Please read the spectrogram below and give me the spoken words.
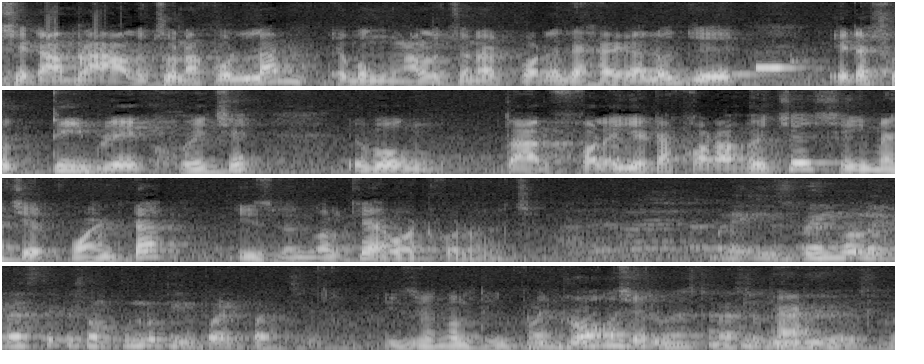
সেটা আমরা আলোচনা করলাম এবং আলোচনার পরে দেখা গেল যে এটা সত্যিই ব্রেক হয়েছে এবং তার ফলে যেটা করা হয়েছে সেই ম্যাচের পয়েন্টটা ইস্টবেঙ্গলকে অ্যাওয়ার্ড করা হয়েছে। মানে ইস্ট বেঙ্গল ওই ম্যাচ থেকে সম্পূর্ণ তিন পয়েন্ট পাচ্ছে। ইস্টবেঙ্গল তিন পয়েন্ট ড্র হয়েছিল ম্যাচটা ম্যাচটা হ্যাঁ। হয়েছিল।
